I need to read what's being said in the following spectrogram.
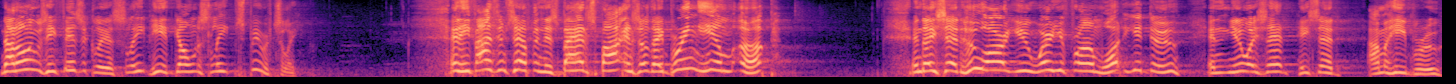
Not only was he physically asleep, he had gone to sleep spiritually. And he finds himself in this bad spot, and so they bring him up. And they said, Who are you? Where are you from? What do you do? And you know what he said? He said, I'm a Hebrew,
